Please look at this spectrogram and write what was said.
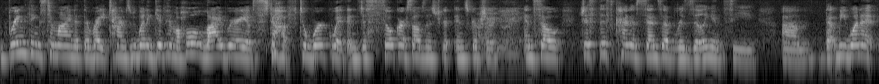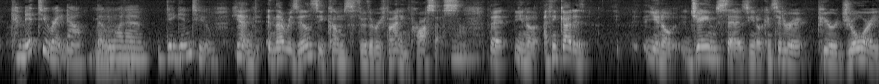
bring things to mind at the right times. We want to give him a whole library of stuff to work with and just soak ourselves in, in scripture. Right, right. And so, just this kind of sense of resiliency um, that we want to commit to right now, that mm-hmm. we want to dig into. Yeah, and, and that resiliency comes through the refining process. Yeah. That, you know, I think God is, you know, James says, you know, consider it pure joy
